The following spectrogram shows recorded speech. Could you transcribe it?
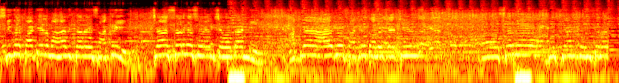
सिगो पाटील महाविद्यालय साक्री च्या सर्व स्वयंसेवकांनी आपल्या आज साक्री तालुक्यातील सर्व बस स्टँड परिसरात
